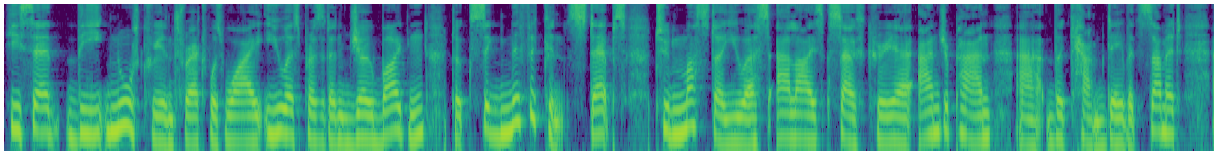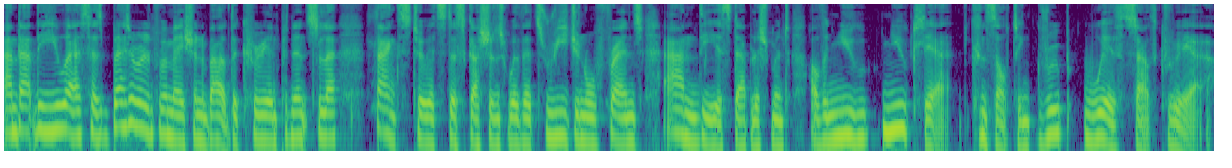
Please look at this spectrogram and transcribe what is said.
He said the North Korean threat was why US President Joe Biden took significant steps to muster US allies South Korea and Japan at the Camp David summit, and that the US has better information about the Korean peninsula thanks to its discussions with its regional friends and the establishment of a new nuclear consulting group with South Korea.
